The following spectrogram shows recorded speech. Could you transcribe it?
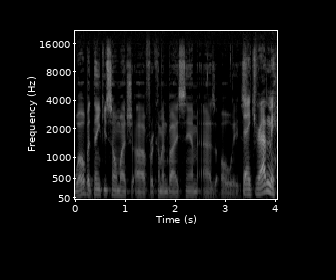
well. But thank you so much uh, for coming by, Sam, as always. Thank you for having me.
